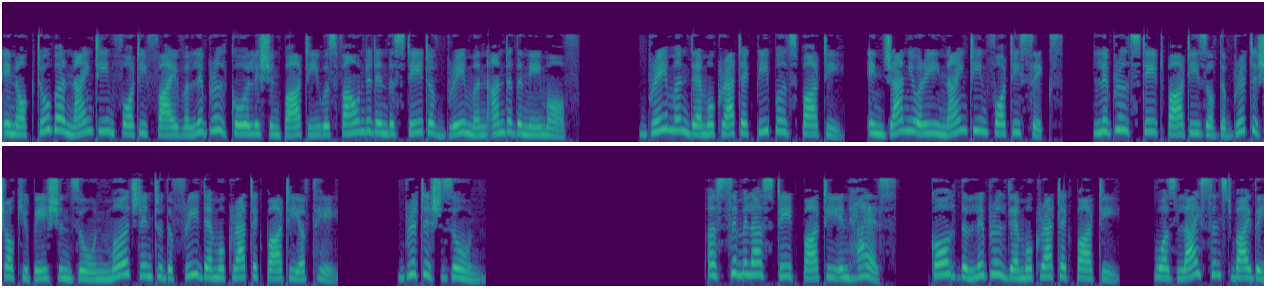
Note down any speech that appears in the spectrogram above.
In October 1945 a liberal coalition party was founded in the state of Bremen under the name of Bremen Democratic People's Party. In January 1946, liberal state parties of the British occupation zone merged into the Free Democratic Party of the British Zone. A similar state party in Hesse, called the Liberal Democratic Party, was licensed by the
